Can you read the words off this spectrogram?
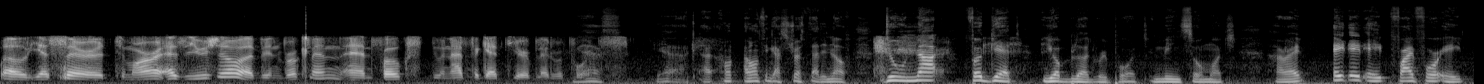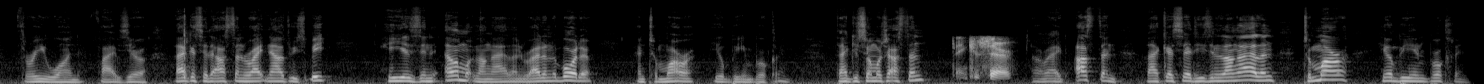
Well, yes, sir. Tomorrow, as usual, I'll be in Brooklyn, and folks, do not forget your blood reports. Yes. Yeah, I don't, I don't think I stressed that enough. Do not forget your blood report. It means so much. All right? 888 548 3150. Like I said, Aston, right now as we speak, he is in Elmont, Long Island, right on the border, and tomorrow he'll be in Brooklyn. Thank you so much, Aston. Thank you, sir. All right. Aston, like I said, he's in Long Island. Tomorrow he'll be in Brooklyn.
